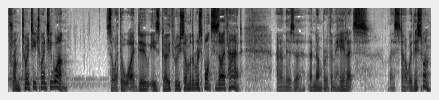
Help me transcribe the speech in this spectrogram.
from 2021? So I thought what I'd do is go through some of the responses I've had. And there's a, a number of them here. Let's let's start with this one.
